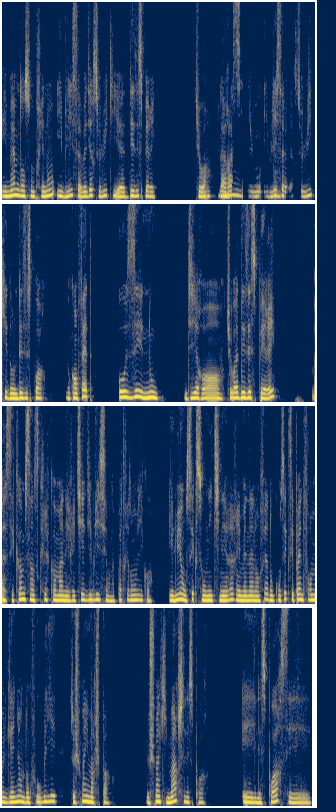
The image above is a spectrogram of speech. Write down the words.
Et même dans son prénom, Iblis, ça veut dire celui qui est désespéré. Tu vois, la mmh. racine du mot Iblis, ça veut dire celui qui est dans le désespoir. Donc en fait, oser nous dire, oh, tu vois, désespéré, bah, c'est comme s'inscrire comme un héritier d'Iblis et on n'a pas très envie, quoi. Et lui, on sait que son itinéraire, il mène à l'enfer. Donc, on sait que ce n'est pas une formule gagnante. Donc, faut oublier. Ce chemin, il ne marche pas. Le chemin qui marche, c'est l'espoir. Et l'espoir, c'est,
